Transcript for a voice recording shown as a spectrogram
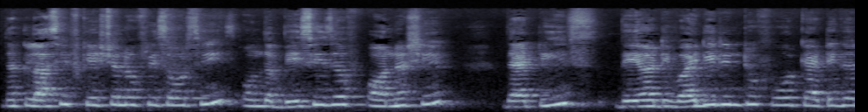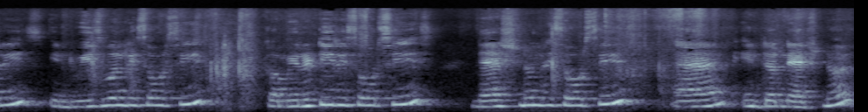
the classification of resources on the basis of ownership that is they are divided into four categories individual resources community resources national resources and international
